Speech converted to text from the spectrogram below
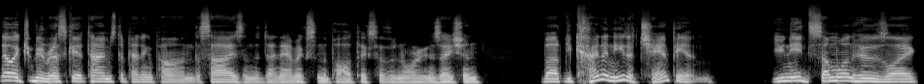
No, it can be risky at times depending upon the size and the dynamics and the politics of an organization. But you kind of need a champion. You need someone who's like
